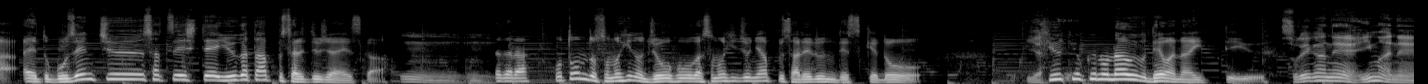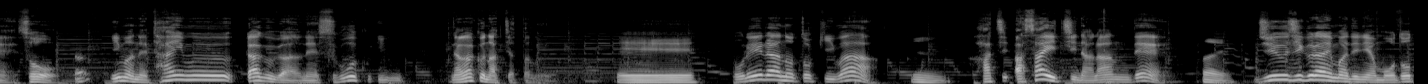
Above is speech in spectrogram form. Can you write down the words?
あえっ、と、午前中撮影して夕方アップされてるじゃないですか。うんうんだから、ほとんどその日の情報がその日中にアップされるんですけど、究極のナウではないっていう。それがね、今ね、そうん。今ね、タイムラグがね、すごくい長くなっちゃったのよ。へえ。俺らの時は、うん。8朝一並んで、はい。10時ぐらいまでには戻っ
